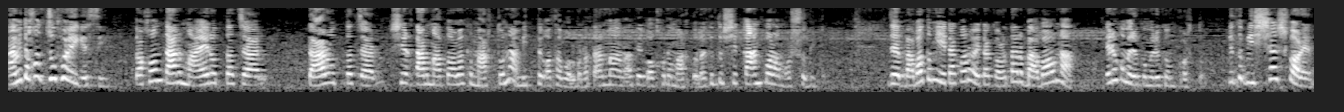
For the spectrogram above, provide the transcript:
আমি তখন চুপ হয়ে গেছি। তখন তার মায়ের অত্যাচার, তার অত্যাচার, সে, তার মা তো আমাকে মারতো না, মিথ্যে কথা বলব না। তার মা আমাকে কখনো মারতো না, কিন্তু সে কান পরামর্শ দিত। যে, বাবা, তুমি এটা করো এটা করো। তার বাবাও না, এরকম এরকম এরকম করতো। কিন্তু বিশ্বাস করেন,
